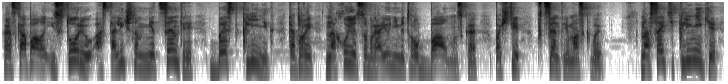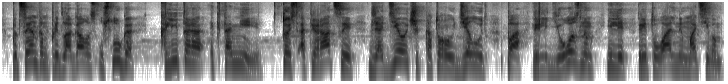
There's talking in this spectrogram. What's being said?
раскопала историю о столичном медцентре Best Clinic, который находится в районе метро Бауманская, почти в центре Москвы. На сайте клиники пациентам предлагалась услуга клитороэктомии – то есть операции для девочек, которую делают по религиозным или ритуальным мотивам.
